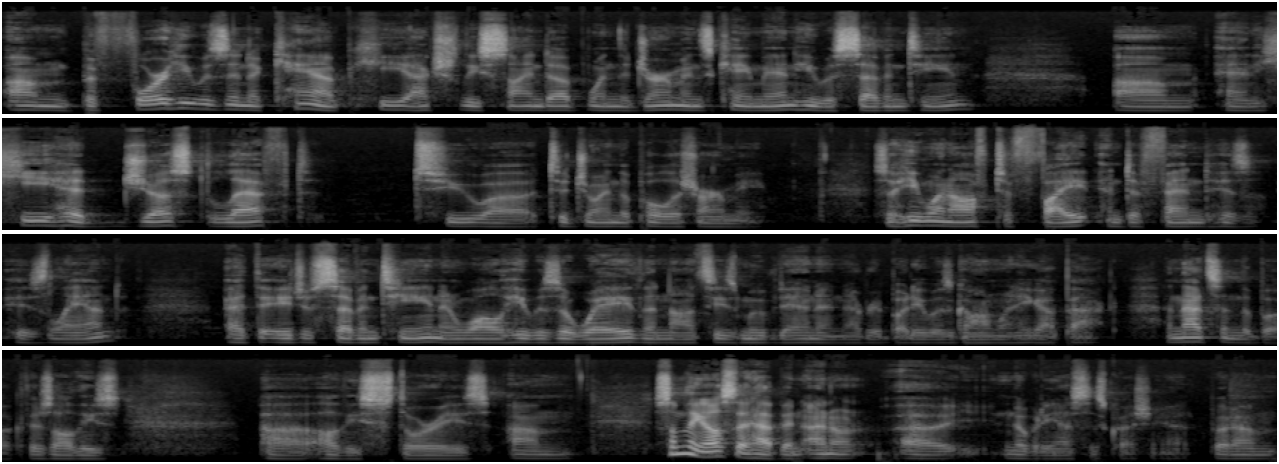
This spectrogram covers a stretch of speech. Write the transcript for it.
um, before he was in a camp, he actually signed up when the Germans came in. He was 17, um, and he had just left to uh, to join the Polish army. So he went off to fight and defend his his land at the age of 17, and while he was away, the Nazis moved in, and everybody was gone when he got back. And that's in the book. There's all these, uh, all these stories. Um, something else that happened. I don't. Uh, nobody asked this question yet, but um,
